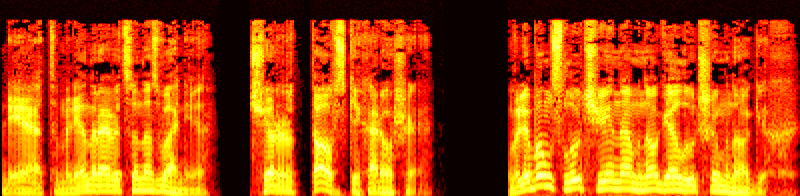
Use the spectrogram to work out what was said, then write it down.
Нет, мне нравится название. Чертовски хорошее. В любом случае, намного лучше многих.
